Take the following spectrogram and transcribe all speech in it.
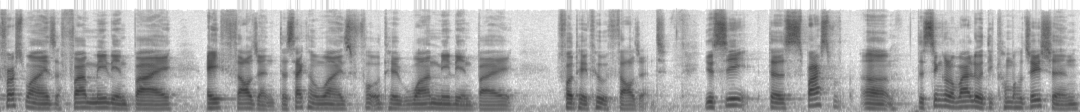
first one is 5 million by 8,000. The second one is 41 million by 42,000. You see, the sparse, uh, the singular value decomposition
